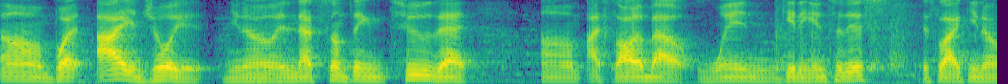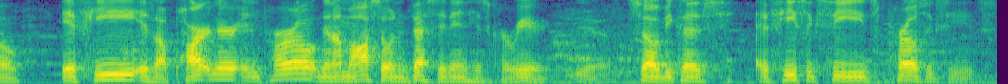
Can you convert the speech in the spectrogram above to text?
um, but I enjoy it, you know, and that's something too that um, I thought about when getting into this. It's like, you know, if he is a partner in Pearl, then I'm also invested in his career. Yeah. So because if he succeeds, Pearl succeeds.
